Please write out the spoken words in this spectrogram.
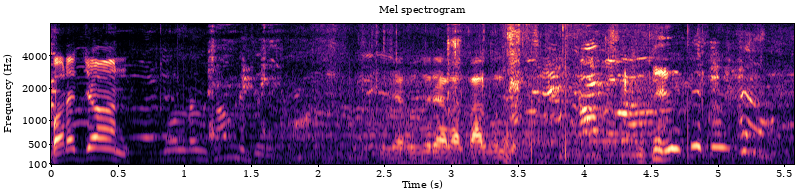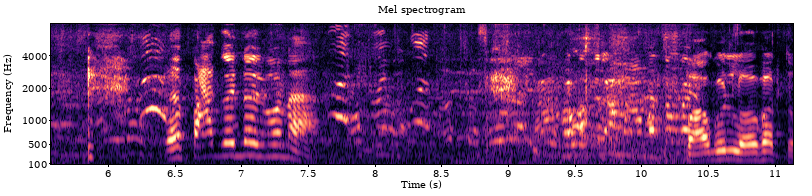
পরের জন হুজুরে আবার পাগুন পাগল নইব না পাগুন লোক তো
